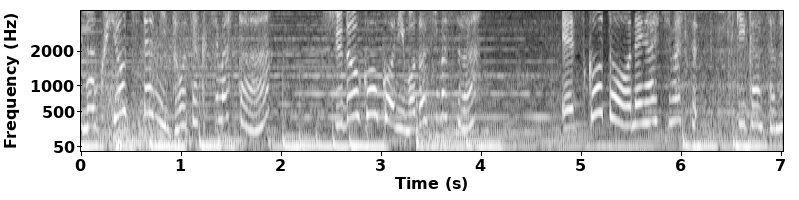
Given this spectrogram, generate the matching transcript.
目標地点に到着しましたわ。手動航行に戻しますわ。エスコートをお願いします。指揮官様。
